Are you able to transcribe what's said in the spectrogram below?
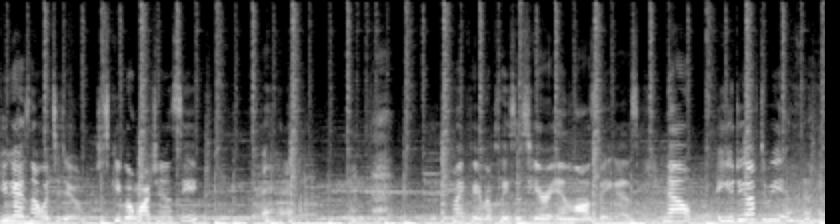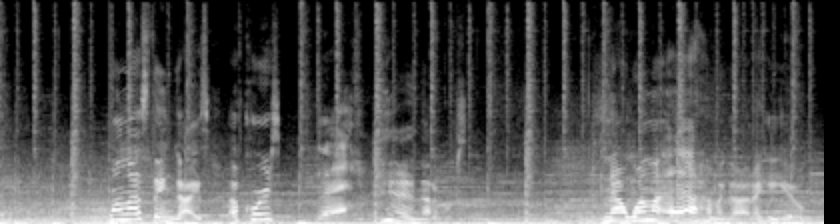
You guys know what to do. Just keep on watching and see. My favorite places here in Las Vegas. Now, you do have to be... One last thing, guys. Of course... not of course. Now, one last... Oh my god, I hate you.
